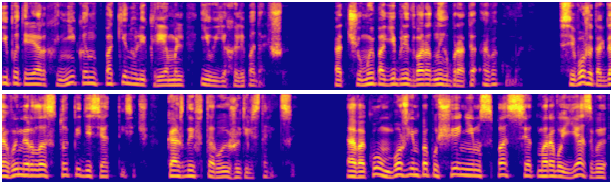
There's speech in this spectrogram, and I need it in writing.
и патриарх Никон покинули Кремль и уехали подальше. От чумы погибли два родных брата Авакума. Всего же тогда вымерло 150 тысяч, каждый второй житель столицы. Авакум божьим попущением спасся от моровой язвы,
